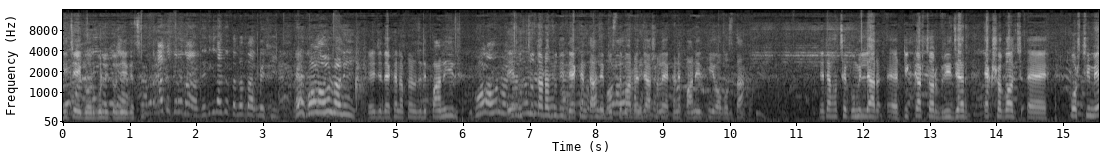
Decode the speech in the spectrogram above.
নিচে এই ঘরগুলি তলিয়ে গেছে। এই যে দেখেন আপনারা যদি পানির এই উচ্চতাটা যদি দেখেন, তাহলে বুঝতে পারবেন যে আসলে এখানে পানির কি অবস্থা। এটা হচ্ছে কুমিল্লার টিক্কারচর ব্রিজের একশো গজ পশ্চিমে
